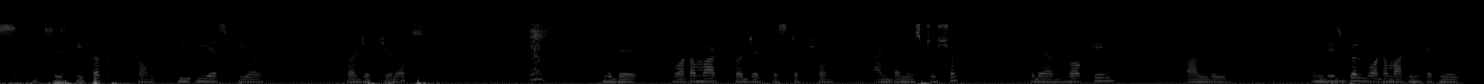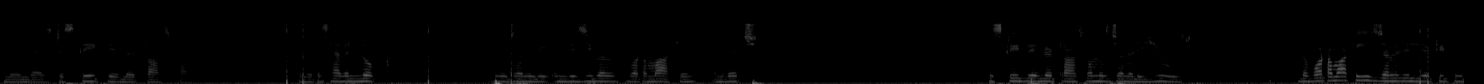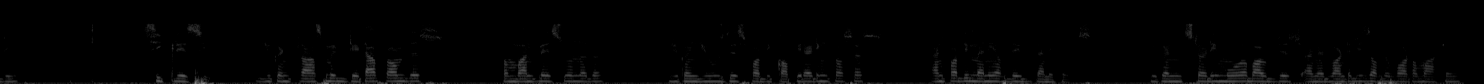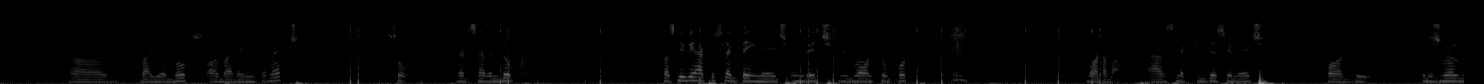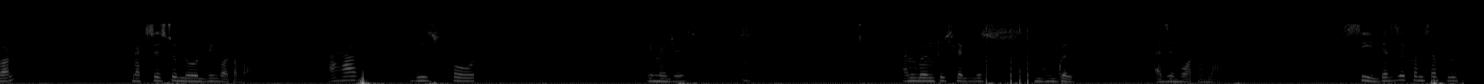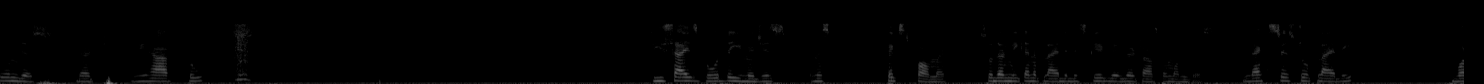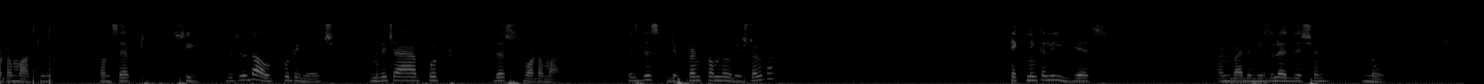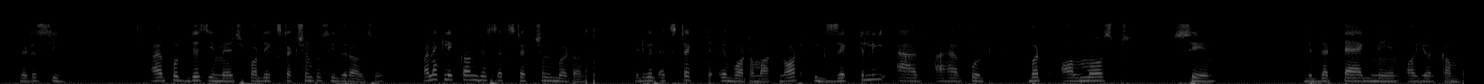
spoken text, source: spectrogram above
friends, this is Deepak from EESPL project units with a watermark project description and demonstration. Today I'm working on the invisible watermarking technique named as discrete wavelet transform. So let us have a look. This is generally invisible watermarking in which discrete wavelet transform is generally used the watermarking is generally related to the secrecy. You can transmit data from this from one place to another. You can use this for the copyrighting process and for the many of the benefits. You can study more about this and advantages of the watermarking uh, by your books or by the internet. So let's have a look. Firstly we have to select the image in which we want to put watermark. I have selected this image for the original one next is to load the watermark I have these four images. I'm going to select this Google as a watermark see there is a concept between this that we have to resize both the images in a fixed format so that we can apply the discrete wavelet transform on this. Next is to apply the watermarking concept see this is the output image in which I have put this watermark. Is this different from the original one? Technically yes. And by the visualization no. Let us see. I have put this image for the extraction procedure also. When I click on this extraction button it will extract a watermark. Not exactly as I have put but almost same with the tag name or your company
